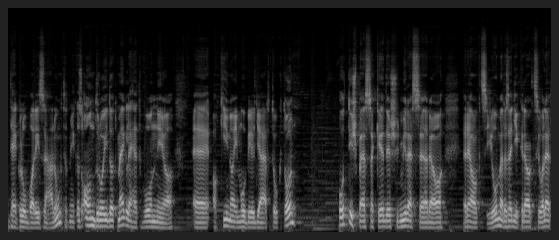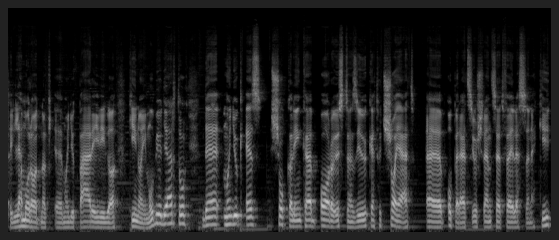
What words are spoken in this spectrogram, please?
deglobalizálunk, tehát még az Androidot meg lehet vonni a, a kínai mobilgyártóktól, ott is persze kérdés, hogy mi lesz erre a reakció, mert az egyik reakció lehet, hogy lemaradnak mondjuk pár évig a kínai mobilgyártók, de mondjuk ez sokkal inkább arra ösztönzi őket, hogy saját operációs rendszert fejlesztenek ki,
